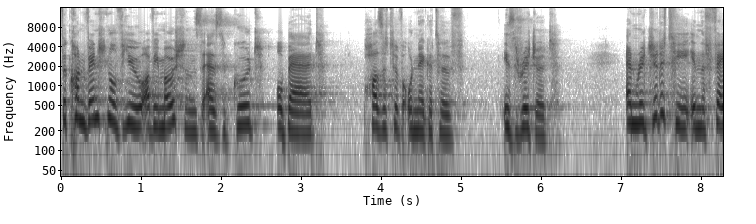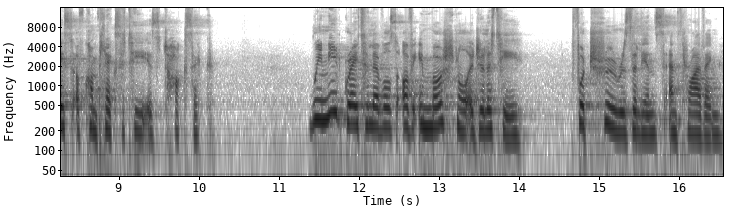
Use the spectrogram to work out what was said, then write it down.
The conventional view of emotions as good or bad, positive or negative, is rigid. And rigidity in the face of complexity is toxic. We need greater levels of emotional agility for true resilience and thriving.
